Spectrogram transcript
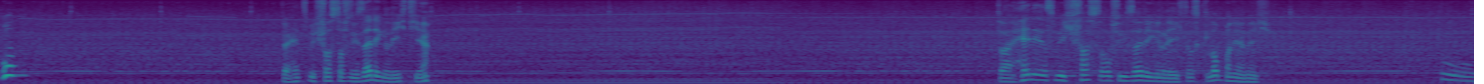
Huh. Da hätte es mich fast auf die Seite gelegt hier. Da hätte es mich fast auf die Seite gelegt. Das glaubt man ja nicht. Uh.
